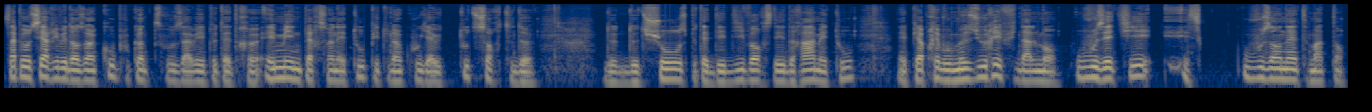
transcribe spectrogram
Ça peut aussi arriver dans un couple, quand vous avez peut-être aimé une personne et tout, puis tout d'un coup, il y a eu toutes sortes de, de, de choses, peut-être des divorces, des drames et tout. Et puis après, vous mesurez finalement où vous étiez et où vous en êtes maintenant.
